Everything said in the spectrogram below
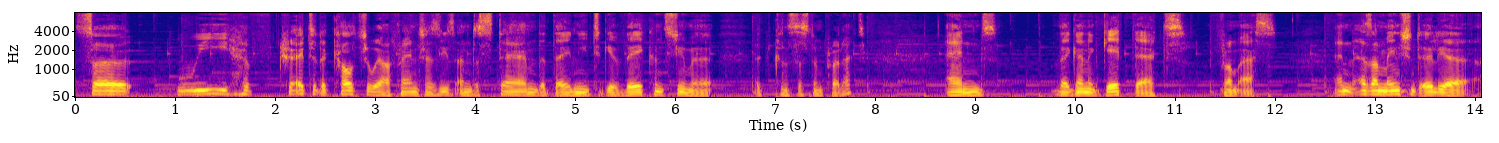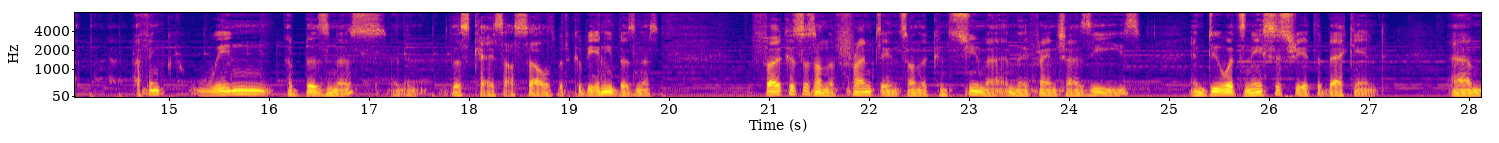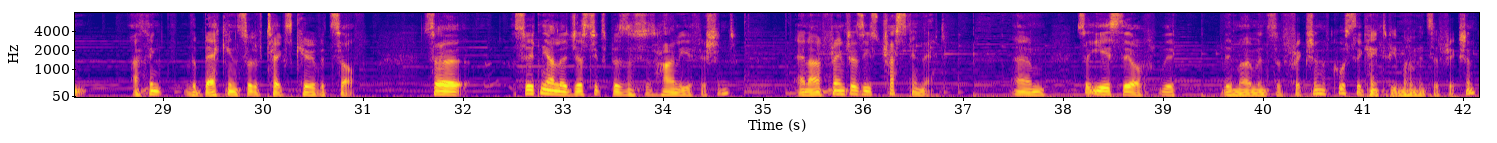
So we have created a culture where our franchisees understand that they need to give their consumer a consistent product and they're going to get that from us. And as I mentioned earlier, I think when a business, and in this case ourselves, but it could be any business, focuses on the front end, so on the consumer and their franchisees, and do what's necessary at the back end, um, I think the back end sort of takes care of itself. So certainly our logistics business is highly efficient, and our franchisees trust in that. Um, so yes, there are there, there, are moments of friction. Of course, there are going to be moments of friction,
